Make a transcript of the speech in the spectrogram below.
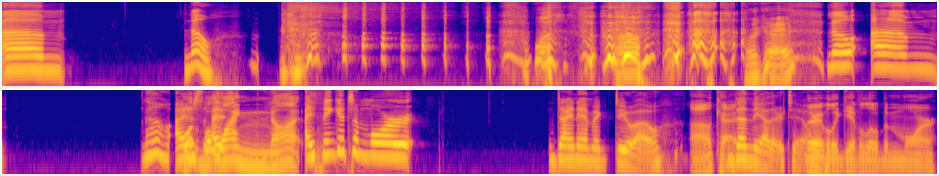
Um. No. What? Uh, okay. No. Um. No. I But, just. but I, why not? I think it's a more dynamic duo Uh, okay. than the other 2 They're able to give a little bit more.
